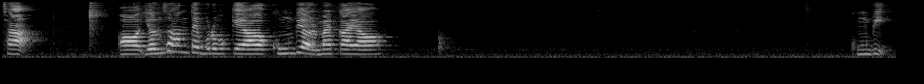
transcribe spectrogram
자, 어, 연서한테 물어볼게요. 공비 얼마일까요? 공비.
